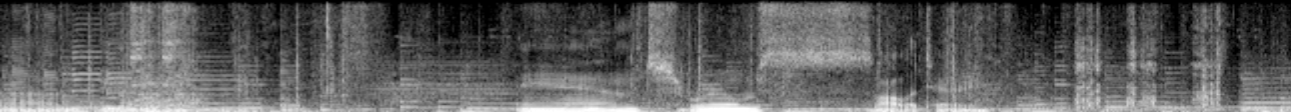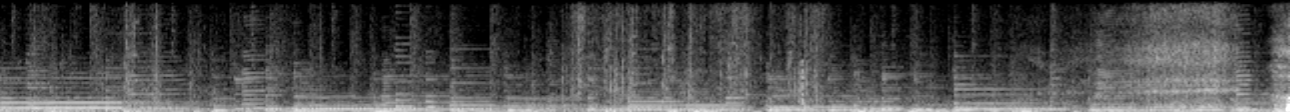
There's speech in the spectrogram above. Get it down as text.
Um, and rooms solitary.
